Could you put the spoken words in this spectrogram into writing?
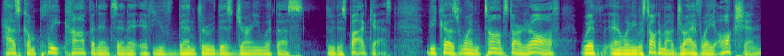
has complete confidence in it if you've been through this journey with us through this podcast. Because when Tom started off with, and when he was talking about driveway auction,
